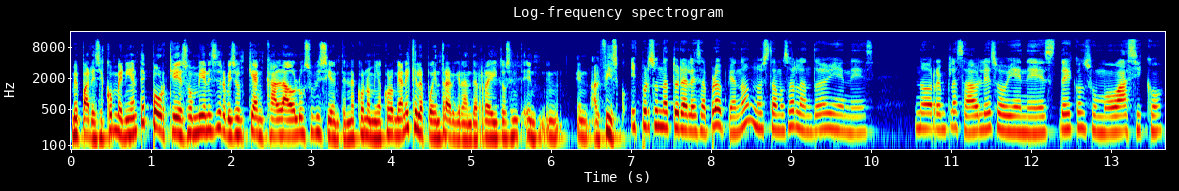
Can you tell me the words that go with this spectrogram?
me parece conveniente porque son bienes y servicios que han calado lo suficiente en la economía colombiana y que le pueden traer grandes réditos en- en- en- al fisco. Y por su naturaleza propia, ¿no? No estamos hablando de bienes no reemplazables o bienes de consumo básico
